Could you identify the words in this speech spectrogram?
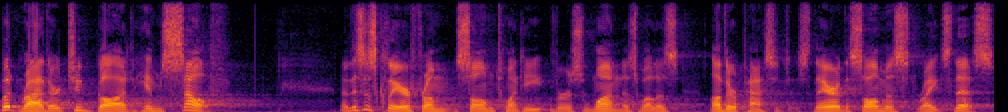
but rather to God himself. Now, this is clear from Psalm 20, verse 1, as well as other passages. There, the psalmist writes this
